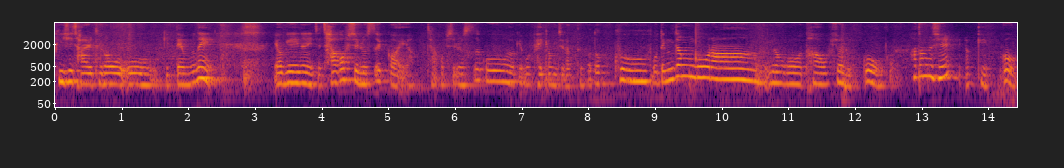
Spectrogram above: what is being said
빛이 잘 들어오기 때문에 여기는 이제 작업실로 쓸 거예요. 작업실로 쓰고 여기 뭐 배경지 같은 거 넣고 뭐 냉장고랑 이런 거 다 옵션 있고 화장실 이렇게 있고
